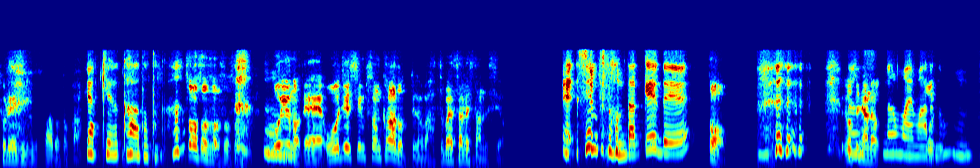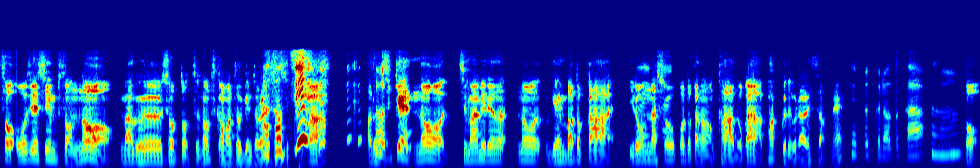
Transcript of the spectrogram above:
トレーディングカードとか。野球カードとか？そうそうそうそうそう。うんこういうので、OJ シンプソンカードっていうのが発売されてたんですよ。え、シンプソンだけで？そう。要するにあの、何枚もあるの？うん。そう、OJ シンプソンのマグショットっていうの捕まった時に撮られたとか、あと事件の血まみれのの現場とか、いろんな証拠とかのカードがパックで売られてたのね。手袋とか？うん。そ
